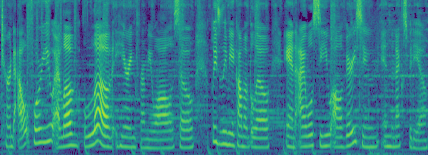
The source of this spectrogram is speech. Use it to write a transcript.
turned out for you. I love, love hearing from you all. So please leave me a comment below, and I will see you all very soon in the next video.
